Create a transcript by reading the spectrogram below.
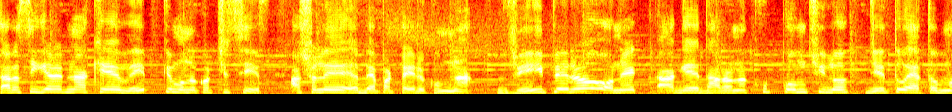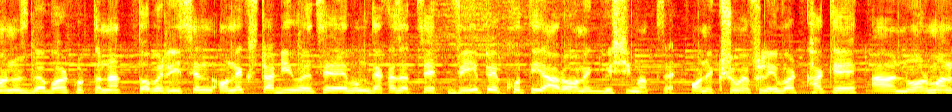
তারা সিগারেট না খেয়ে ভেপকে মনে করছে সেফ আসলে ব্যাপারটা এরকম না। ভেপেরও অনেক আগে ধারণা খুব কম ছিল, যেহেতু এত মানুষ ব্যবহার করতো না, তবে রিসেন্ট অনেক স্টাডি হয়েছে এবং দেখা যাচ্ছে ভেপের ক্ষতি আরও অনেক বেশি মাত্রায়। অনেক সময় ফ্লেভার থাকে, আর নর্মাল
